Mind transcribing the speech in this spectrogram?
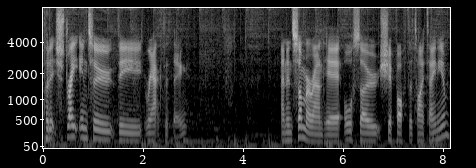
Put it straight into the reactor thing. And then somewhere around here, also ship off the titanium.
